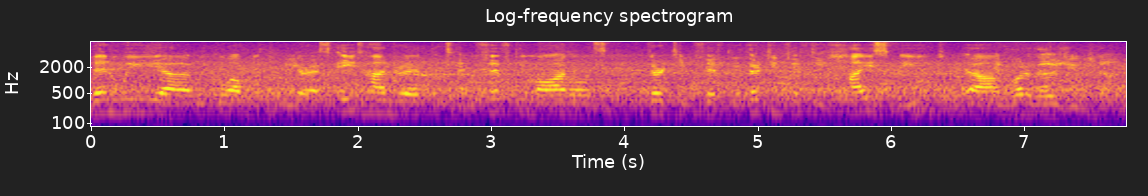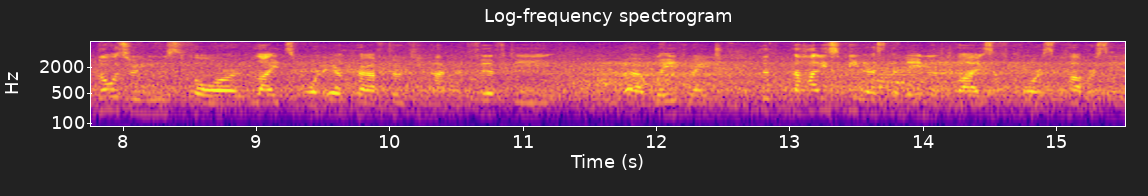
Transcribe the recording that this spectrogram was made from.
Then we, uh, we go up with the BRS 800, the 1050 models, 1350, 1350 high speed. Um, And what are those used on? those are used for light sport aircraft, 1350 uh, weight range. The, the high speed, as the name implies, of course, covers a,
